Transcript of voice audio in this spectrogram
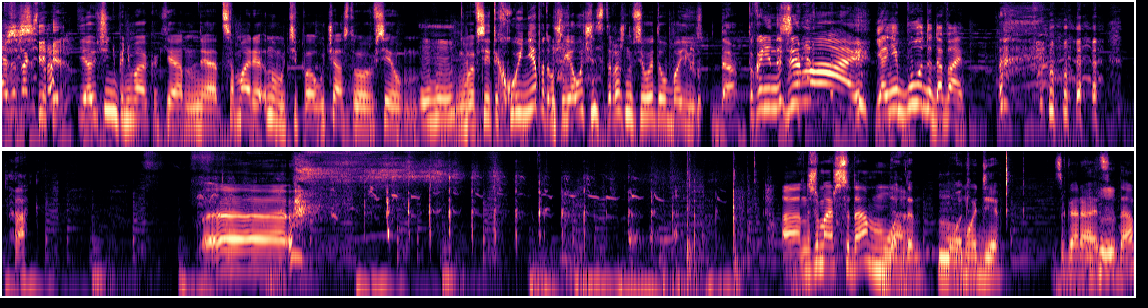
А, это так вообще? страшно. Я вообще не понимаю, как я э, сама, ре- ну, типа, участвую во всей, во всей этой хуйне, потому что я очень страшно всего этого боюсь. Да. Только не нажимай! Я не буду, давай. Так. А, Нажимаешь сюда, мод. Да, мод. Моде загорается, да?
